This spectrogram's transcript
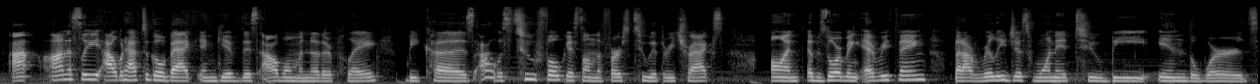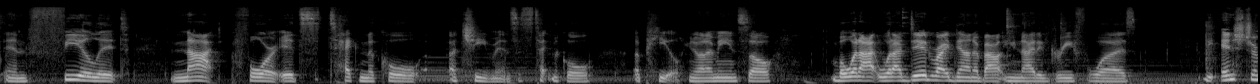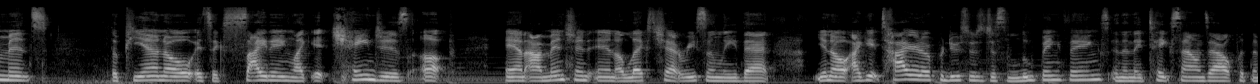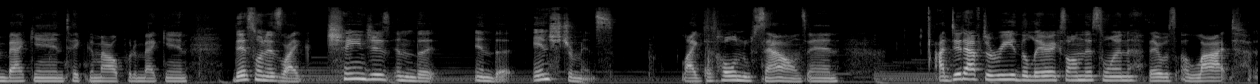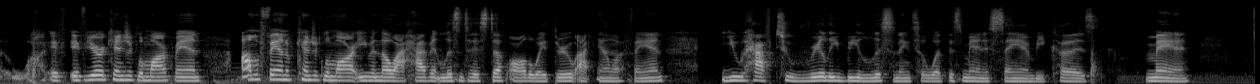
I honestly I would have to go back and give this album another play because I was too focused on the first two or three tracks on absorbing everything, but I really just wanted to be in the words and feel it not for its technical achievements, its technical appeal. You know what I mean? So but what I what I did write down about United Grief was the instruments, the piano, it's exciting, like it changes up. And I mentioned in a Lex chat recently that you know, I get tired of producers just looping things and then they take sounds out, put them back in, take them out, put them back in. This one is like changes in the in the instruments. Like this whole new sounds and I did have to read the lyrics on this one. There was a lot. If if you're a Kendrick Lamar fan, I'm a fan of Kendrick Lamar even though I haven't listened to his stuff all the way through. I am a fan. You have to really be listening to what this man is saying because man,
